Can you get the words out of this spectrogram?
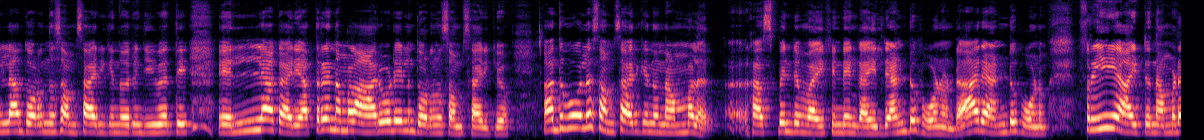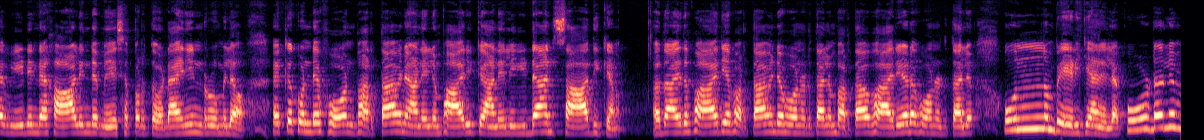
എല്ലാം തുറന്ന് സംസാരിക്കുന്നവരും ജീവിതത്തിൽ എല്ലാ കാര്യവും അത്രയും നമ്മൾ ആരോടെങ്കിലും തുറന്ന് സംസാരിക്കുമോ അതുപോലെ സംസാരിക്കുന്ന നമ്മൾ ഹസ്ബൻഡും വൈഫിന്റെയും കയ്യിൽ രണ്ട് ഫോണുണ്ട് ആ രണ്ട് ഫോണും ഫ്രീ ആയിട്ട് നമ്മുടെ വീടിന്റെ ഹാളിന്റെ മേശപ്പുറത്തോ ഡൈനിങ് റൂമിലോ ഒക്കെ കൊണ്ട് ഫോൺ ഭർത്താവിനാണേലും ഭാര്യയ്ക്കാണേലും ഇടാൻ സാധിക്കണം. അതായത് ഭാര്യ ഭർത്താവിന്റെ ഫോൺ എടുത്താലും ഭർത്താവ് ഭാര്യയുടെ ഫോൺ എടുത്താലും ഒന്നും പേടിക്കാനില്ല. കൂടുതലും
